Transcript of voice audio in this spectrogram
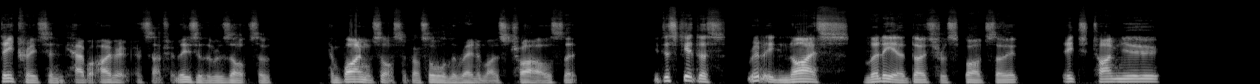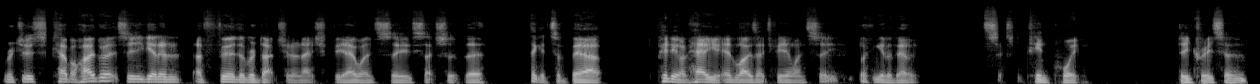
decrease in carbohydrate consumption, these are the results of combined results across all of the randomized trials that you just get this really nice linear dose response. So each time you reduce carbohydrates, so you get a, a further reduction in HbA1c, such that the I think it's about depending on how you analyze HbA1c, looking at about six to ten point decrease in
